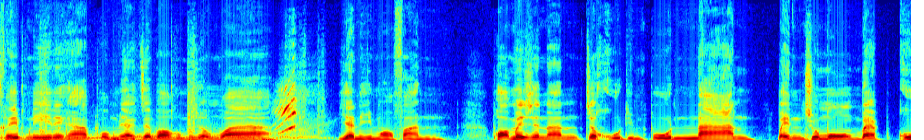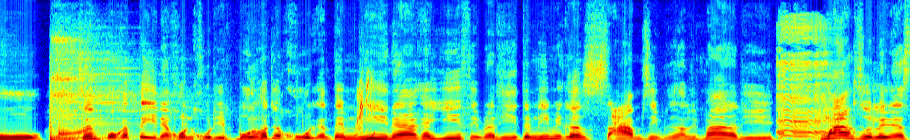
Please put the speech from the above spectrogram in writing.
คลิปนี้นะครับ ผมอยากจะบอกคุณผู้ชมว่า อย่าหนีหมอฟัน ราะไม่ฉะนั้นจะขูดหินปูนนานเป็นชั่วโมงแบบกู ซึ่งปกติเนี่ยคนขูดหินปูนเขาจะขูดกันเต็มที่นะแค่20 นาที เต็มที่ไม่เกิน 30-35ถึง35นาที มากสุดเลยเนี่ย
